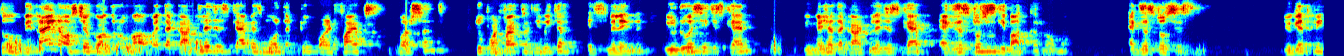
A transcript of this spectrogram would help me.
So benign osteochondroma, when the cartilaginous cap is more than 2.5 percent, 2.5 centimeter, it's malignant. You do a CT scan, you measure the cartilaginous cap. Exostosis की बात कर रहा हूँ मैं. Exostosis. You get me?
